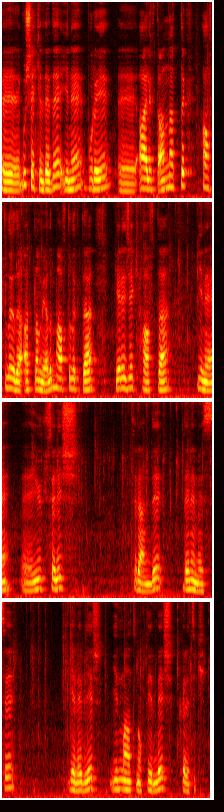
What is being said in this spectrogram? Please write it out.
E, bu şekilde de yine burayı e, aylıkta anlattık. Haftalığı da atlamayalım. Haftalıkta gelecek hafta yine e, yükseliş trendi denemesi gelebilir. 26.25 kritik.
